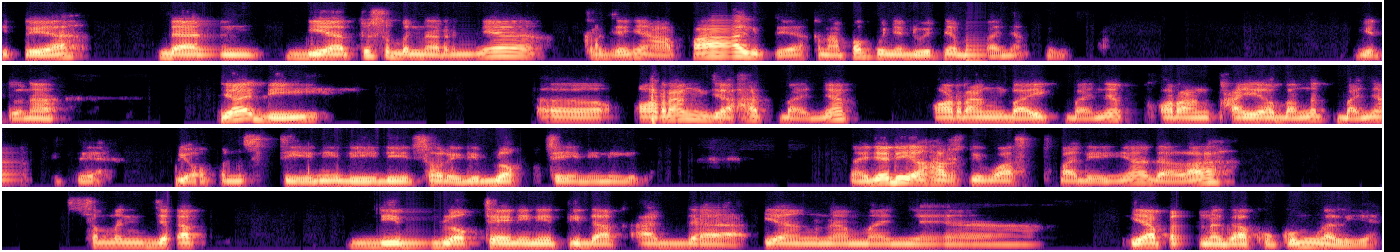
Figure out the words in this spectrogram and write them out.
gitu ya. Dan dia tuh sebenarnya kerjanya apa gitu ya, kenapa punya duitnya banyak gitu. Gitu. Nah, jadi uh, orang jahat banyak, orang baik banyak, orang kaya banget banyak gitu ya di OpenSea ini di, di sorry di blockchain ini gitu. Nah, jadi yang harus diwaspadainya adalah semenjak di blockchain ini tidak ada yang namanya ya penegak hukum kali ya.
